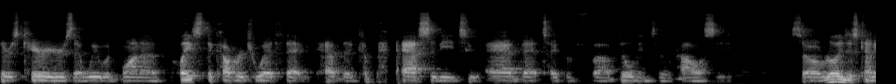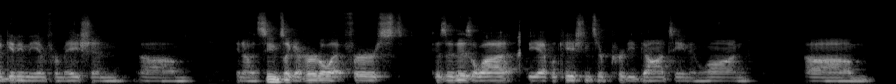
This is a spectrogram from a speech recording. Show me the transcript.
there's carriers that we would want to place the coverage with that have the capacity to add that type of uh, building to their policy. So really just kind of getting the information. Um, you know, it seems like a hurdle at first because it is a lot. The applications are pretty daunting and long. Um,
